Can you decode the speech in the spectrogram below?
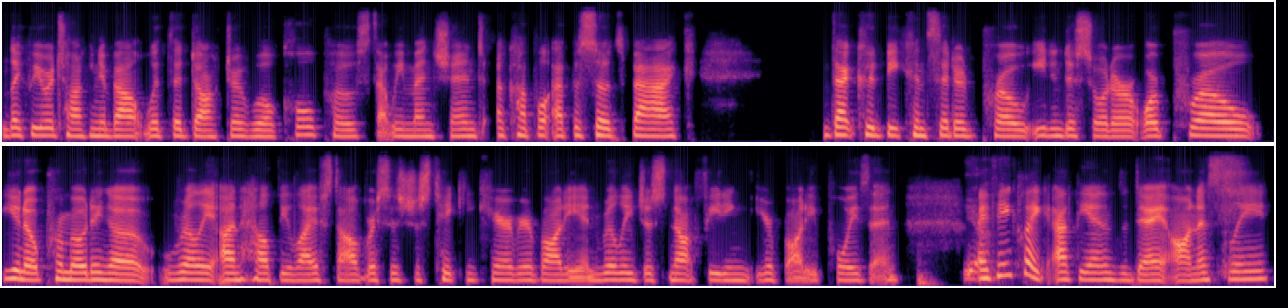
like we were talking about with the Dr. Will Cole post that we mentioned a couple episodes back that could be considered pro eating disorder or pro, you know, promoting a really unhealthy lifestyle versus just taking care of your body and really just not feeding your body poison. Yeah. I think like at the end of the day, honestly,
